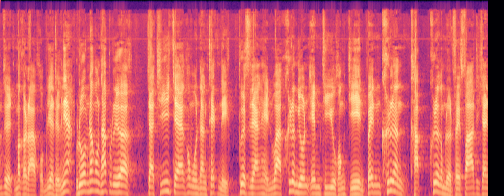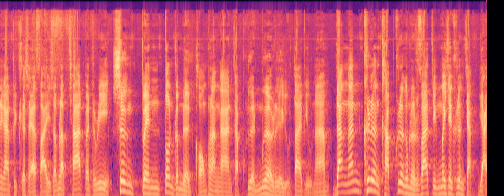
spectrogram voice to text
31มกราคมที่จะถึงเนี้ยรวมทั้งกองทัพเรือจะชี้แจงข้อมูลทางเทคนิค เพื่อแสดงให้เห็นว่าเครื่องยนต์ MTU ของจีน เป็นเครื่องขับเครื่องกำเนิดไฟฟ้าที่ใช้ในการผลิตกระแสไฟสำหรับชาร์จแบตเตอรี่ ซึ่งเป็นต้นกำเนิดของพลังงานขับเคลื่อนเมื่อเรืออยู่ใต้ผิวน้ำดังนั้นเครื่องขับเครื่องกำเนิดไฟฟ้าจึงไม่ใช่เครื่องจักรใหญ่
